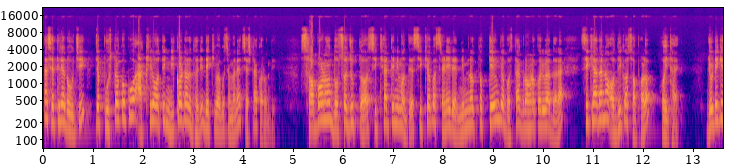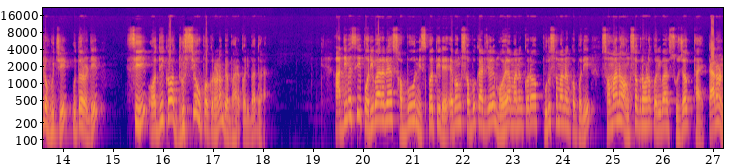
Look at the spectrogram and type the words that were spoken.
ନା ସେଥିରେ ରହୁଛି ଯେ ପୁସ୍ତକକୁ ଆଖିର ଅତି ନିକଟରେ ଧରି ଦେଖିବାକୁ ସେମାନେ ଚେଷ୍ଟା କରନ୍ତି। ଶ୍ରବଣ ଦୋଷଯୁକ୍ତ ଶିକ୍ଷାର୍ଥୀ ନିମନ୍ତେ ଶିକ୍ଷକ ଶ୍ରେଣୀରେ ନିମ୍ନୋକ୍ତ କେଉଁ ବ୍ୟବସ୍ଥା ଗ୍ରହଣ କରିବା ଦ୍ୱାରା ଶିକ୍ଷାଦାନ ଅଧିକ ସଫଳ ହୋଇଥାଏ? ଯେଉଁଟାକି ରହୁଛି ଉତ୍ତରଟି ସି ଅଧିକ ଦୃଶ୍ୟ ଉପକରଣ ବ୍ୟବହାର କରିବା ଦ୍ୱାରା। ଆଦିବାସୀ ପରିବାରରେ ସବୁ ନିଷ୍ପତ୍ତିରେ ଏବଂ ସବୁ କାର୍ଯ୍ୟରେ ମହିଳାମାନଙ୍କର ପୁରୁଷମାନଙ୍କ ପରି ସମାନ ଅଂଶଗ୍ରହଣ କରିବାର ସୁଯୋଗ ଥାଏ। କାରଣ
